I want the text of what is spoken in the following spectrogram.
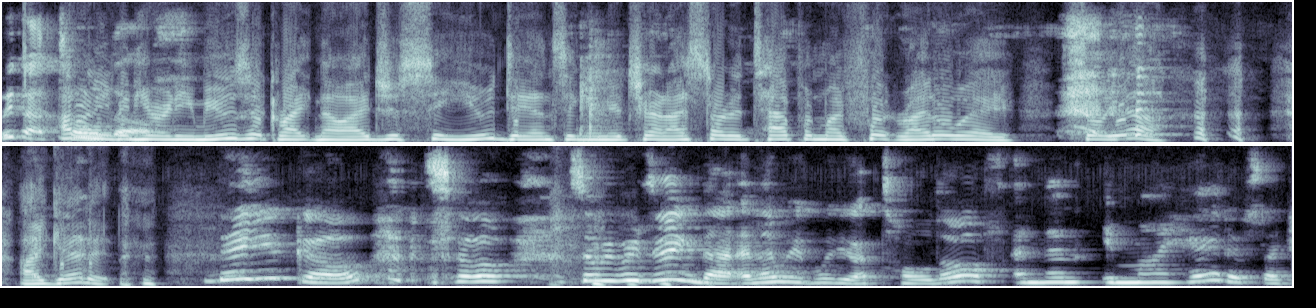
We got. I don't even off. hear any music right now. I just see you dancing in your chair, and I started tapping my foot right away. So yeah, I get it. There you go. So so we were doing that, and then we, we got told off, and then in my head it's like,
